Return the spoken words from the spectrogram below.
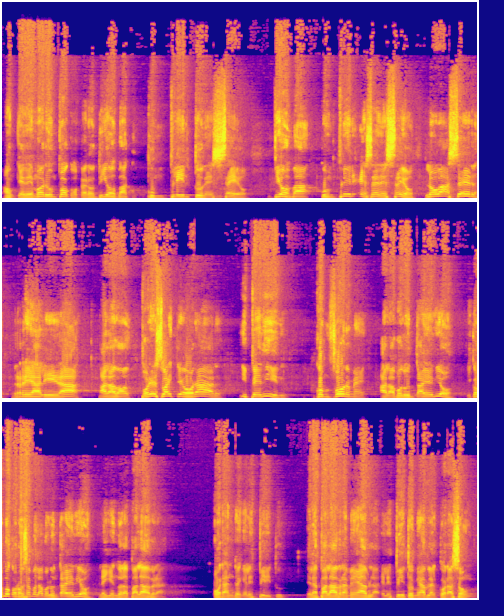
aunque demore un poco, pero Dios va a cumplir tu deseo. Dios va a cumplir ese deseo. Lo va a hacer realidad. Alabado. Por eso hay que orar y pedir conforme a la voluntad de Dios. ¿Y cómo conocemos la voluntad de Dios? Leyendo la palabra, orando en el Espíritu. La palabra me habla, el Espíritu me habla al corazón,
